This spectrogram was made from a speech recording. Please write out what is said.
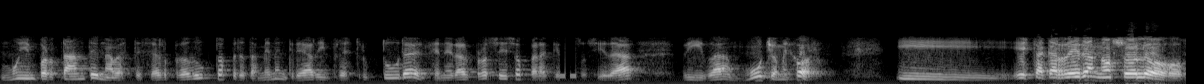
muy importante en abastecer productos, pero también en crear infraestructura, en generar procesos para que la sociedad viva mucho mejor. Y esta carrera no solo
